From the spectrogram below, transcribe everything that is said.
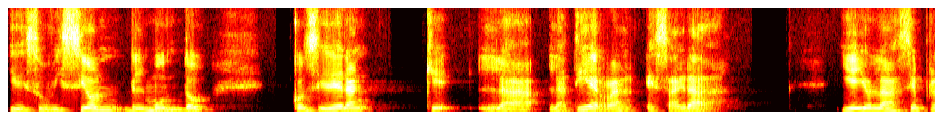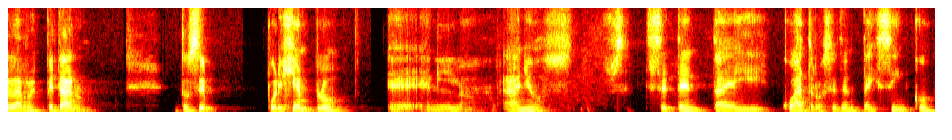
y de su visión del mundo, consideran que la, tierra es sagrada y ellos la, siempre la respetaron. Entonces, por ejemplo, eh, en los años 74, 75,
